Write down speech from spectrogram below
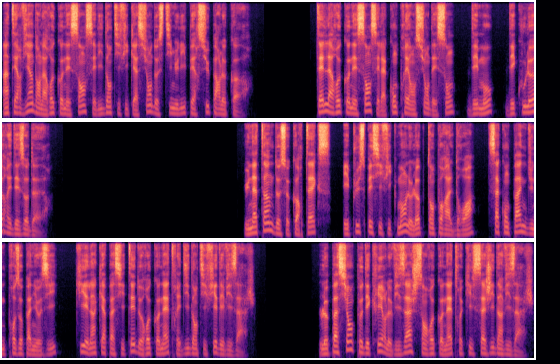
intervient dans la reconnaissance et l'identification de stimuli perçus par le corps. Telle la reconnaissance et la compréhension des sons, des mots, des couleurs et des odeurs. Une atteinte de ce cortex, et plus spécifiquement le lobe temporal droit, s'accompagne d'une prosopagnosie, qui est l'incapacité de reconnaître et d'identifier des visages. Le patient peut décrire le visage sans reconnaître qu'il s'agit d'un visage.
